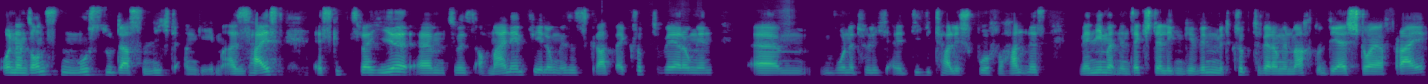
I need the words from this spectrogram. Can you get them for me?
Und ansonsten musst du das nicht angeben. Also das heißt, es gibt zwar hier, ähm, zumindest auch meine Empfehlung ist es gerade bei Kryptowährungen, ähm, wo natürlich eine digitale Spur vorhanden ist. Wenn jemand einen sechsstelligen Gewinn mit Kryptowährungen macht und der ist steuerfrei,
